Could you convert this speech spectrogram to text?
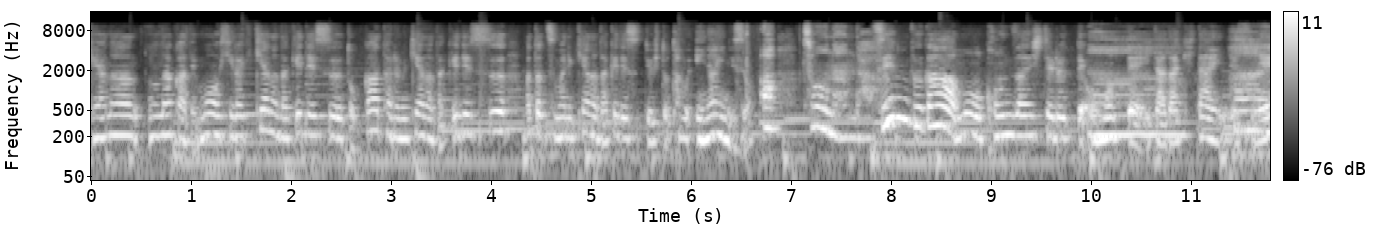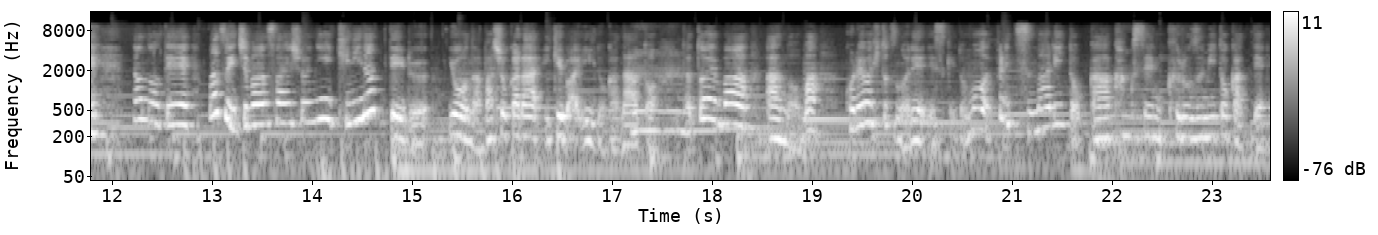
毛穴の中でも開き毛穴だけですとかたるみ毛穴だけですあとは詰まり毛穴だけですっていう人多分いないんですよ。あそうなんだ全部がもう混在してるって思っていただきたいんですね。はいなのでまず一番最初に気になっているような場所から行けばいいのかなと。例えばあの、まあ、これは一つの例ですけどもやっぱり詰まりとか角栓黒ずみとかって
